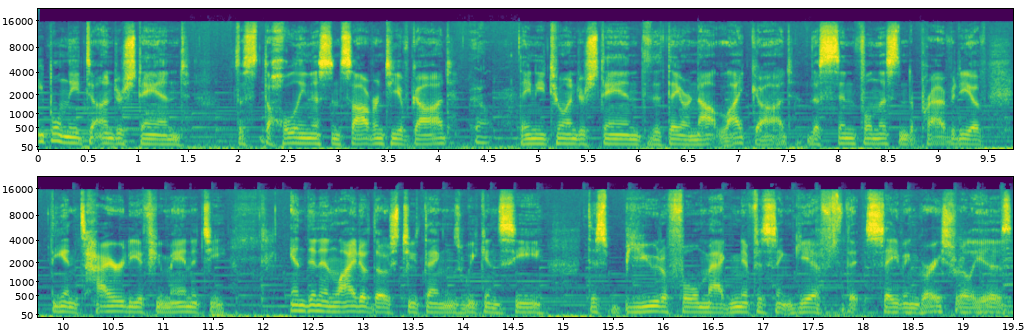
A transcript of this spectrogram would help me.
people need to understand the, the holiness and sovereignty of God. Yeah. They need to understand that they are not like God, the sinfulness and depravity of the entirety of humanity. And then, in light of those two things, we can see this beautiful, magnificent gift that saving grace really is.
